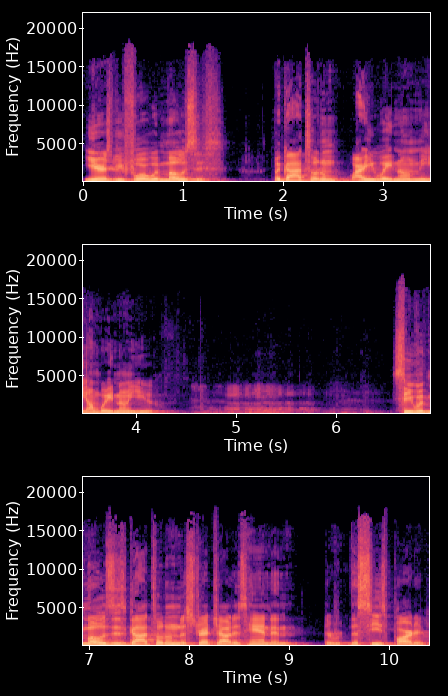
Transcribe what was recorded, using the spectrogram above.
years before with Moses. But God told him, Why are you waiting on me? I'm waiting on you. See, with Moses, God told him to stretch out his hand and the, the seas parted.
